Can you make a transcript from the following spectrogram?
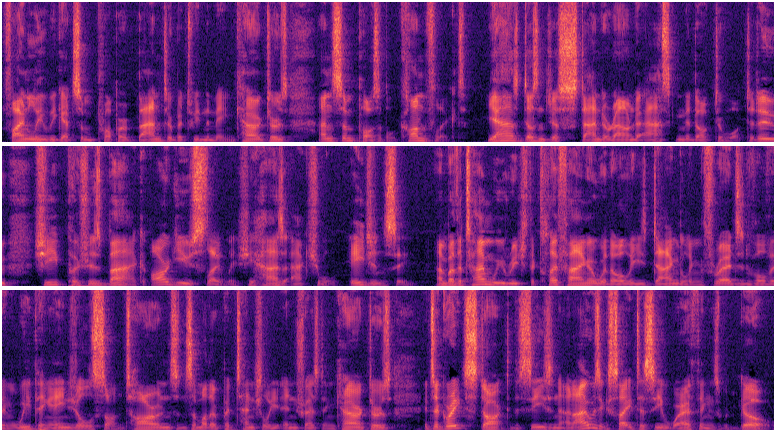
Finally, we get some proper banter between the main characters and some possible conflict. Yaz doesn't just stand around asking the doctor what to do, she pushes back, argues slightly, she has actual agency. And by the time we reach the cliffhanger with all these dangling threads involving weeping angels, Sontarans, and some other potentially interesting characters, it's a great start to the season, and I was excited to see where things would go.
